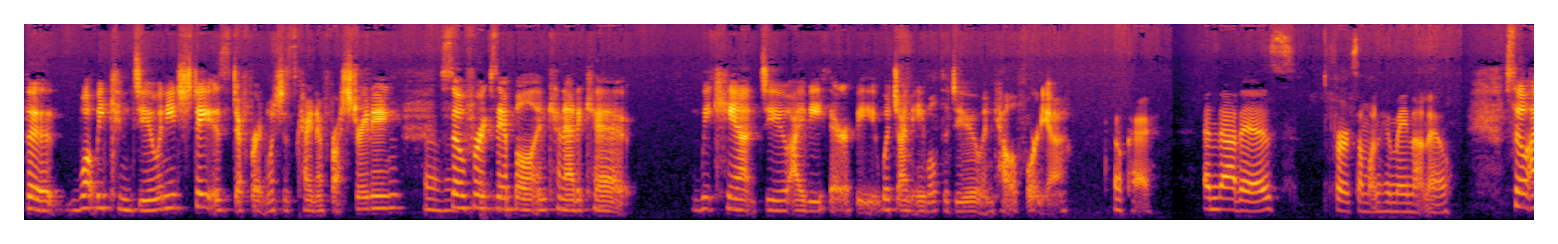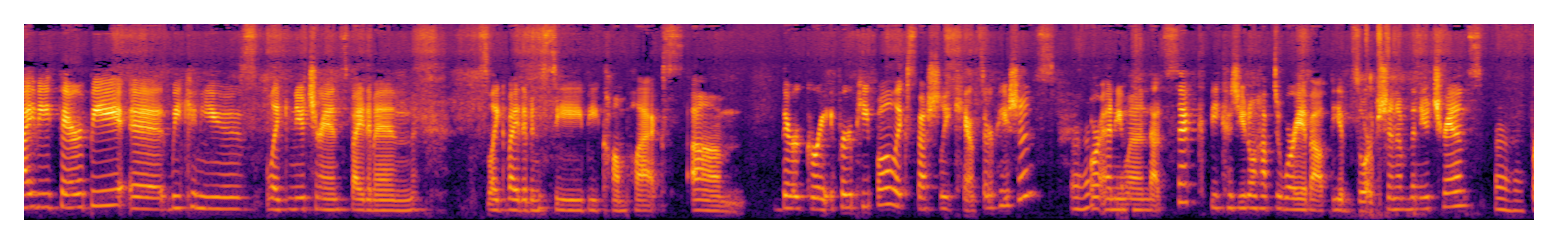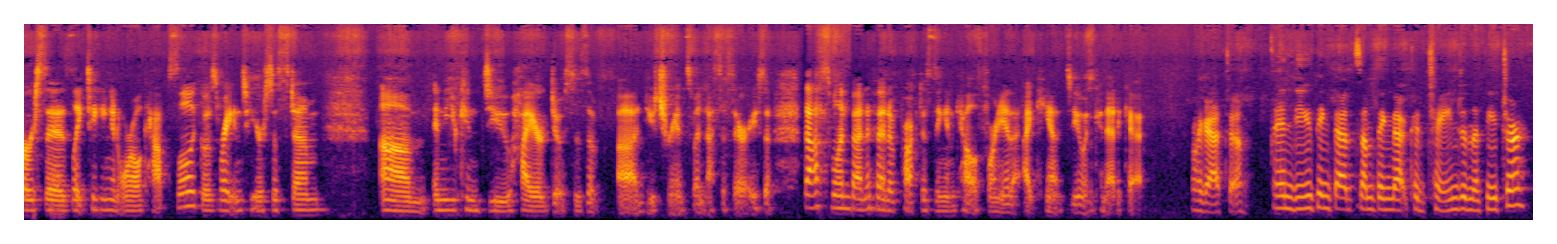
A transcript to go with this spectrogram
the what we can do in each state is different, which is kind of frustrating. Mhm. So, for example, in Connecticut, we can't do IV therapy, which I'm able to do in California. Okay. And that is for someone who may not know. So IV therapy, it, we can use like nutrients, vitamins, like vitamin C, B complex. Um, they're great for people, like especially cancer patients Mhm. or anyone that's sick, because you don't have to worry about the absorption of the nutrients Mhm. versus like taking an oral capsule. It goes right into your system. Um, and you can do higher doses of uh, nutrients when necessary. So that's one benefit of practicing in California that I can't do in Connecticut. I gotcha. And do you think that's something that could change in the future?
